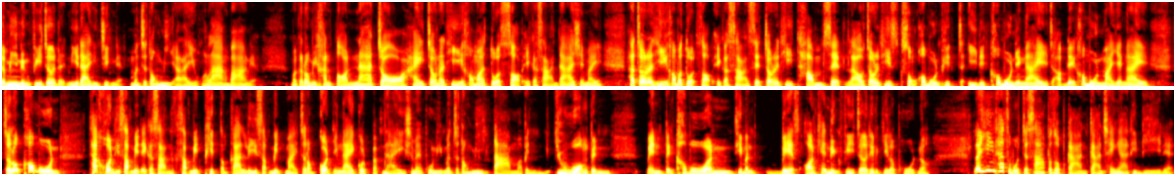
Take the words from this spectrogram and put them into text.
จะมีหนึ่งฟีเจอร์นี้ได้จริงๆเนี่ยมันจะต้องมีอะไรอยู่ข้างล่างบ้างเนี่ยมันก็ต้องมีขั้นตอนหน้าจอให้เจ้าหน้าที่เข้ามาตรวจสอบเอกสารได้ใช่ไหม ถ้าเจ้าหน้าที่เข้ามาตรวจสอบเอกสารเสร็จเจ้าหน้าที่ทำเสร็จแล้วเจ้าหน้าที่ส่งข้อมูลผิดจะ edit ข้อมูลยังไง จะอัปเดตข้อมูลใหม่ยังไง จะลบข้อมูล ถ้าคนที่ submit เอกสาร submit ผิดต้องการ resubmit ใหม่จะต้องกดยังไงกดแบบไหนใช่ไหมพวกนี้มันจะต้องมีตามมาเป็นยวงเป็นเป็นเป็นขบวนที่มัน based on แค่หนึ่งฟีเจอร์ที่เมื่อกี้เราพูดเนาะและยิ่งถ้าสมมติจะสร้างประสบการณ์การใช้งานที่ดีเนี่ย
